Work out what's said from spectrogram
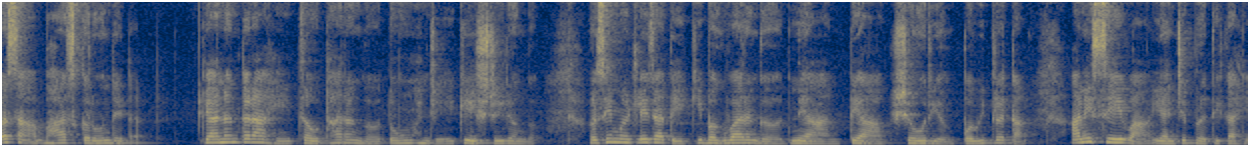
असा भास करून देतात. त्यानंतर आहे चौथा रंग तो म्हणजे केशरी रंग. असे म्हटले जाते की भगवा रंग ज्ञान त्याग शौर्य पवित्रता आणि सेवा यांचे प्रतीक आहे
